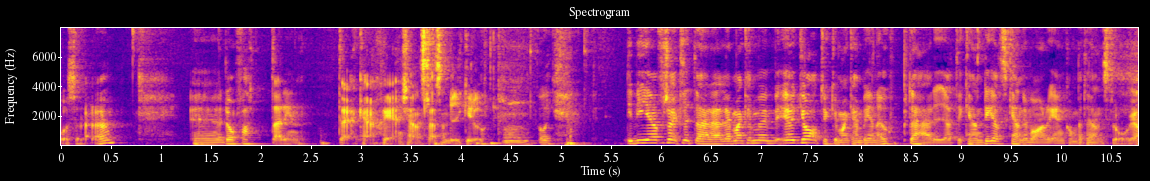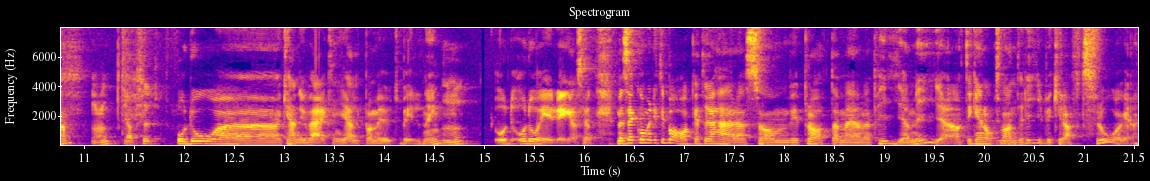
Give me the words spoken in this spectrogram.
och sådär. Eh, De fattar inte kanske en känsla som dyker upp. Och vi har försökt lite här, eller man kan, jag tycker man kan bena upp det här i att det kan, dels kan det vara en ren kompetensfråga. Mm, absolut. Och då eh, kan det ju verkligen hjälpa med utbildning. Och, och då är det ganska... Men sen kommer det tillbaka till det här som vi pratade med med Pia-Mia, att det kan också vara en drivkraftsfråga.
